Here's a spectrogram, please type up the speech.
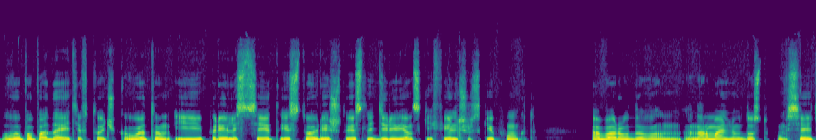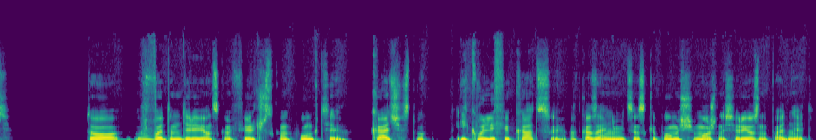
вы попадаете в точку. В этом и прелесть всей этой истории, что если деревенский фельдшерский пункт оборудован нормальным доступом в сеть, то в этом деревенском фельдшерском пункте качество и квалификацию оказания медицинской помощи можно серьезно поднять.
